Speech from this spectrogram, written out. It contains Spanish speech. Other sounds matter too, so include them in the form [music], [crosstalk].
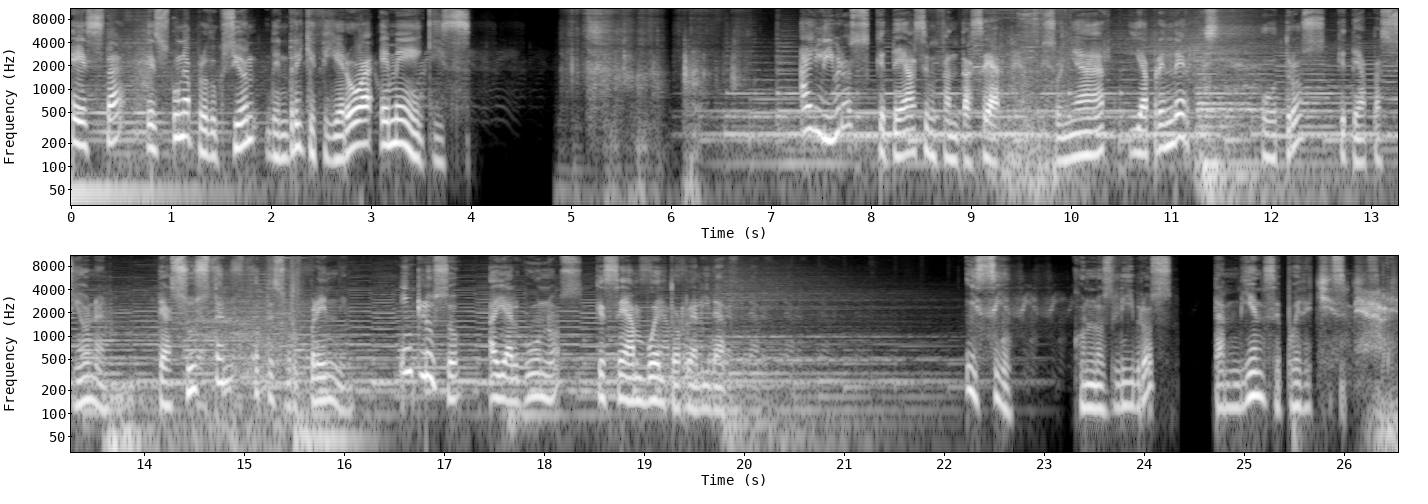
Esta es una producción de Enrique Figueroa MX. Hay libros que te hacen fantasear, soñar y aprender. Otros que te apasionan, te asustan o te sorprenden. Incluso hay algunos que se han vuelto realidad. Y sí, con los libros también se puede chismear.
